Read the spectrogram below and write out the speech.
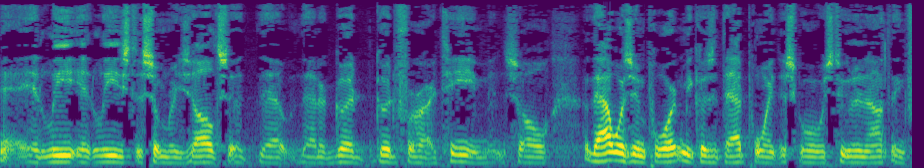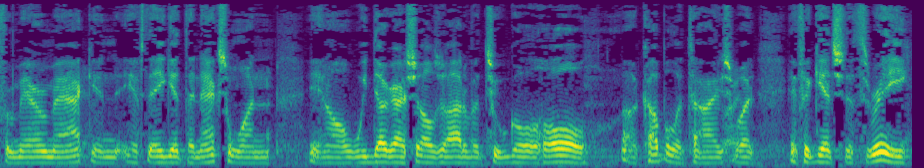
it, le- it leads to some results that, that, that are good good for our team. And so that was important because at that point the score was two to nothing for Merrimack, and if they get the next one, you know, we dug ourselves out of a two goal hole a couple of times, right. but if it gets to three,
